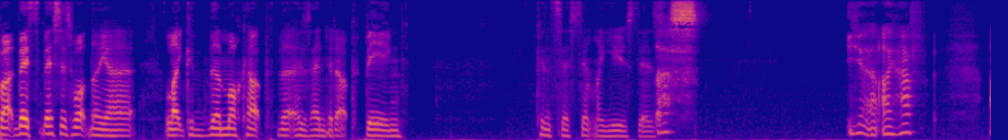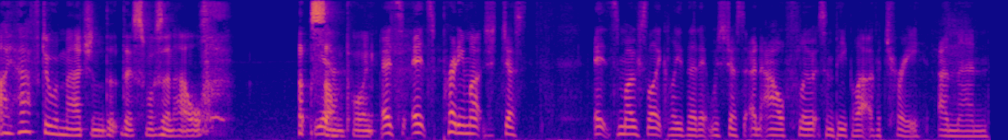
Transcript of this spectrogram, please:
but this this is what the uh, like the mock up that has ended up being consistently used is. That's yeah. I have I have to imagine that this was an owl at some point. It's it's pretty much just. It's most likely that it was just an owl flew at some people out of a tree and then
